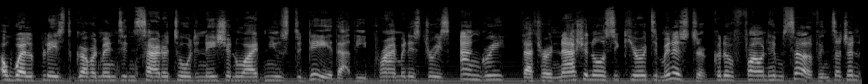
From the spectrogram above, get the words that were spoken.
A well placed government insider told Nationwide News today that the Prime Minister is angry that her National Security Minister could have found himself in such an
